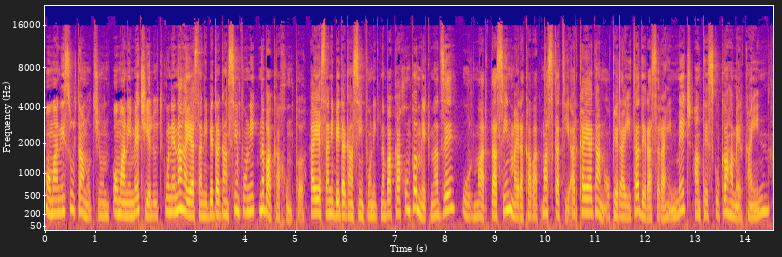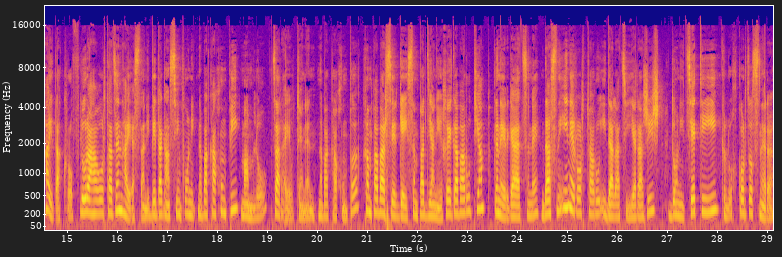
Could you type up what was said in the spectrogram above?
Օմանի սուլտանություն Օմանի մեջ ելույթ կունենա Հայաստանի Պետական սիմֆոնիկ նվագախումբը Հայաստանի Պետական սիմֆոնիկ նվագախումբը մեկնած է ուր մարտ 10-ին Մայրաքաղաք Մասկատի արքայական օպերայի թատերասրահին մեջ հանդեսկուկա համերգային հայդակրով լուրը հաղորդած են Հայաստանի Պետական սիմֆոնիկ նվագախումբի մամլո Ծարայութենեն նվագախումբը խմբավար Սերգեյ Սմպադյանի ղեկավարությամբ կներկայացնե 19-րդ տարու իդալացի երաժիշտ Դոնիցետիի գլուխ գործոցները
